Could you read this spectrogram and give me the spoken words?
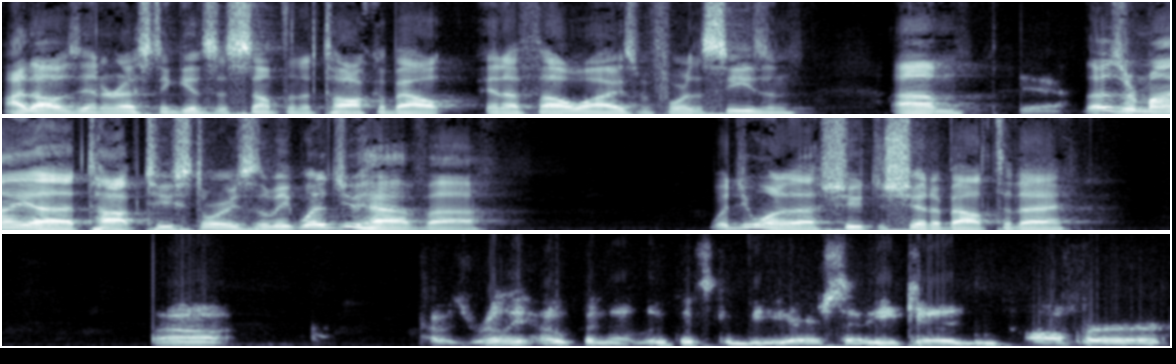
I thought it was interesting. Gives us something to talk about NFL wise before the season. Um. Yeah. Those are my uh, top two stories of the week. What did you have? Uh, what did you want to shoot the shit about today? Well, I was really hoping that Lucas could be here so he could offer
